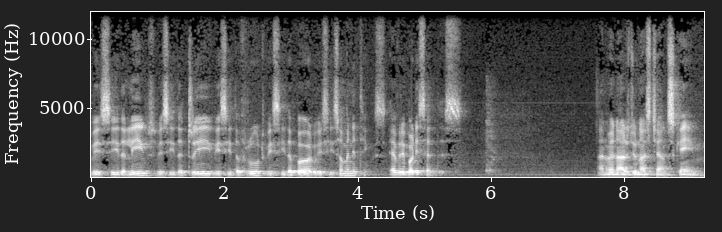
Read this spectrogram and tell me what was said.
we see the leaves, we see the tree, we see the fruit, we see the bird, we see so many things. Everybody said this. And when Arjuna's chance came,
